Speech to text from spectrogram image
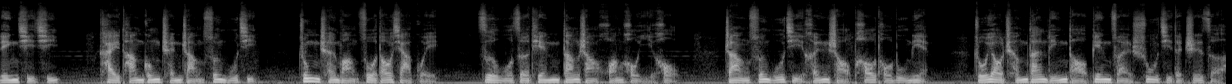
零七七，开唐功臣长孙无忌，忠臣枉做刀下鬼。自武则天当上皇后以后，长孙无忌很少抛头露面，主要承担领导编纂书籍的职责。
